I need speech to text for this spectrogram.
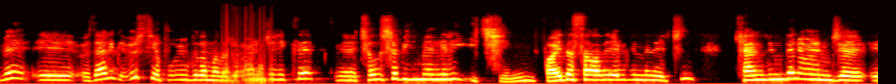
Ve e, özellikle üst yapı uygulamaları öncelikle e, çalışabilmeleri için, fayda sağlayabilmeleri için kendinden önce e,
